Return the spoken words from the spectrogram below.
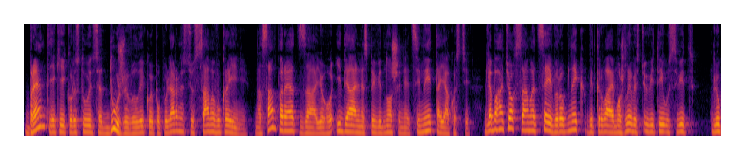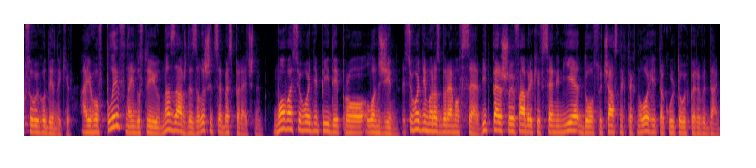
Бренд, який користується дуже великою популярністю саме в Україні, насамперед за його ідеальне співвідношення ціни та якості. Для багатьох саме цей виробник відкриває можливість увійти у світ люксових годинників, а його вплив на індустрію назавжди залишиться безперечним. Мова сьогодні піде про Лонжін. Сьогодні ми розберемо все від першої фабрики в Сен-Ім'є до сучасних технологій та культових перевидань.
